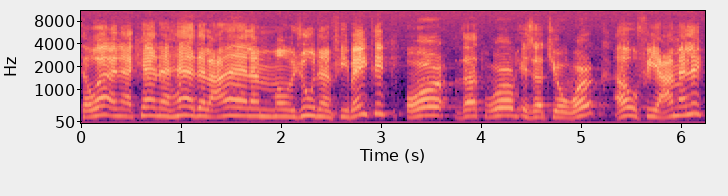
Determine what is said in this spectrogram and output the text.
سواء كان هذا العالم موجودا في بيتك or that world is at your work أو في عملك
